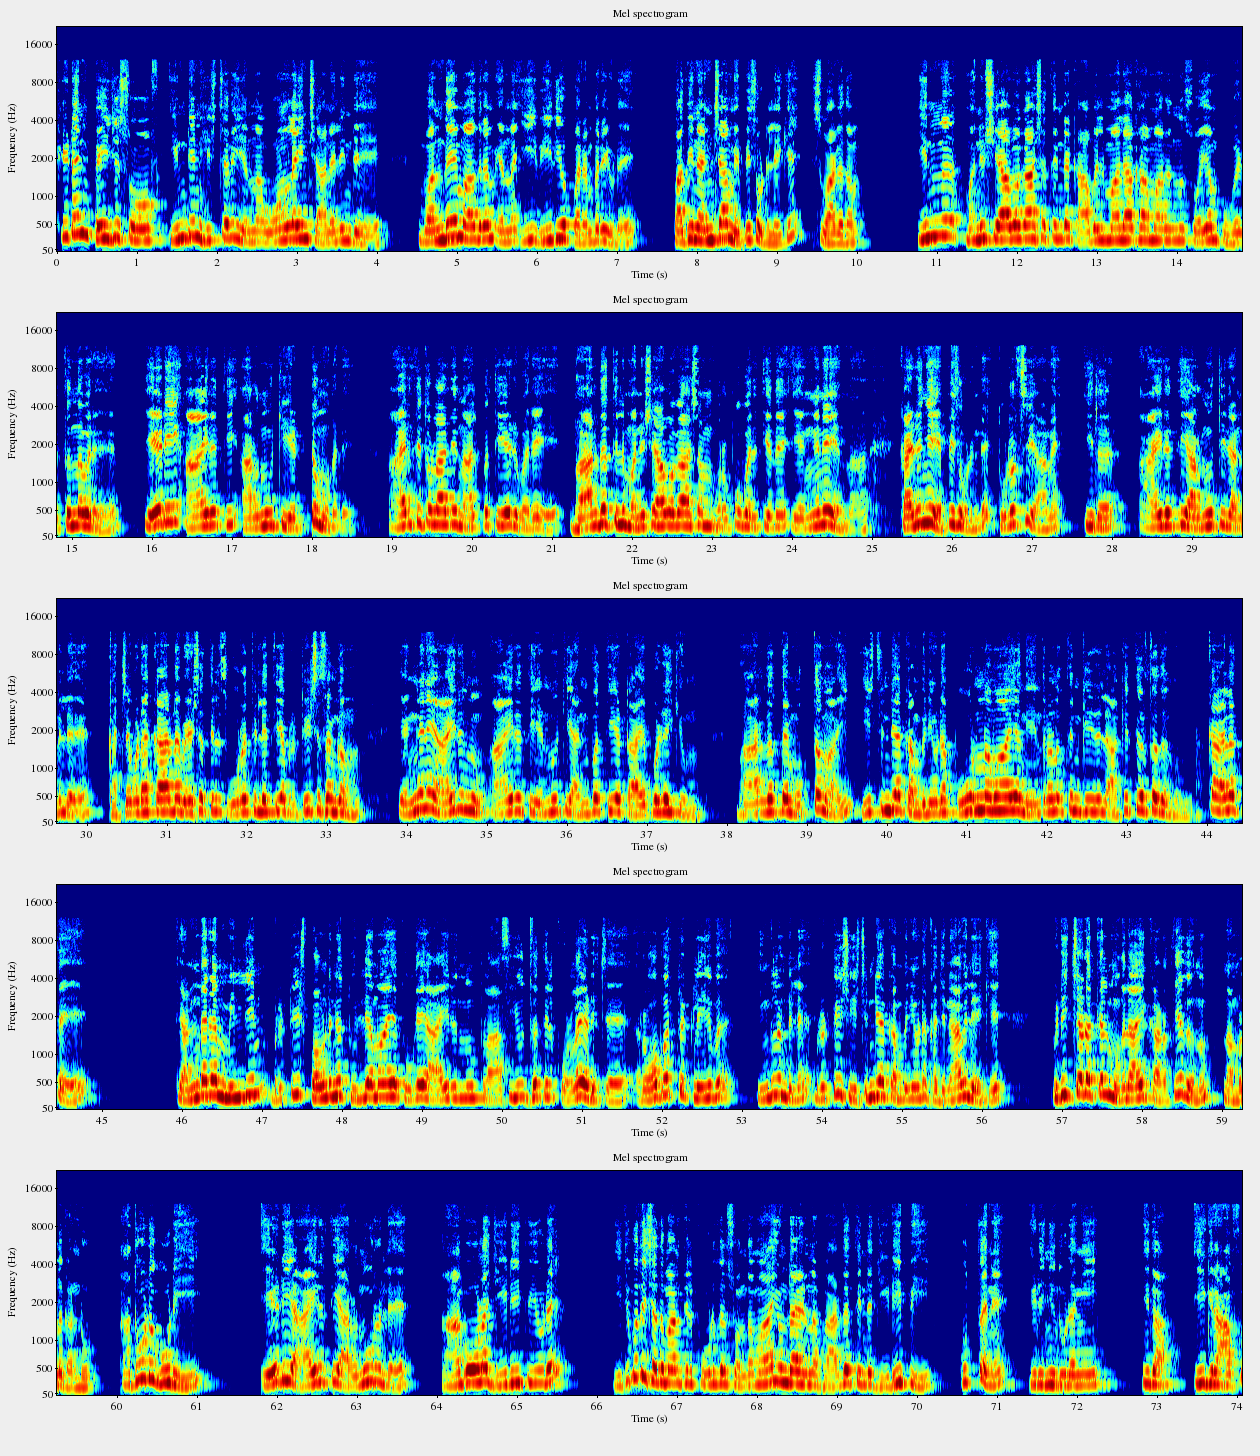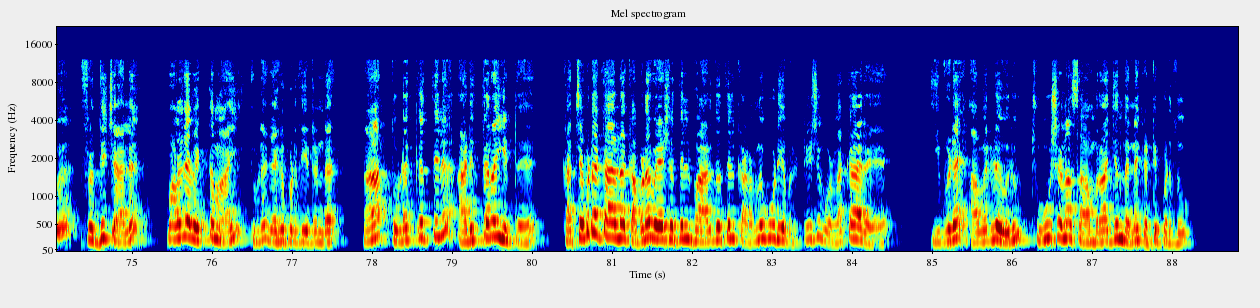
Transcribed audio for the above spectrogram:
Hidden pages of Indian history എന്ന online ചാനലിന്റെ വന്ദേ മാതരം എന്ന ഈ വീഡിയോ പരമ്പരയുടെ പതിനഞ്ചാം എപ്പിസോഡിലേക്ക് സ്വാഗതം. ഇന്ന് മനുഷ്യാവകാശത്തിന്റെ കാവൽമാലാഖമാർ എന്ന് സ്വയം പുകഴ്ത്തുന്നവര് എ ഡി ആയിരത്തി അറുന്നൂറ്റി എട്ട് മുതൽ ആയിരത്തി തൊള്ളായിരത്തി നാൽപ്പത്തിയേഴ് വരെ ഭാരതത്തിൽ മനുഷ്യാവകാശം ഉറപ്പുവരുത്തിയത് എങ്ങനെയെന്ന കഴിഞ്ഞ എപ്പിസോഡിന്റെ തുടർച്ചയാണ് ഇത്. ആയിരത്തി അറുന്നൂറ്റി രണ്ടിൽ കച്ചവടക്കാരുടെ വേഷത്തിൽ സൂററ്റിലെത്തിയ ബ്രിട്ടീഷ് സംഘം എങ്ങനെയായിരുന്നു ആയിരത്തി എണ്ണൂറ്റി അൻപത്തിയെട്ട് ആയപ്പോഴേക്കും ഭാരതത്തെ മൊത്തമായി ഈസ്റ്റ് ഇന്ത്യ കമ്പനിയുടെ പൂർണമായ നിയന്ത്രണത്തിന് കീഴിലാക്കി തീർത്തതെന്നും അക്കാലത്തെ രണ്ടര മില്യൺ ബ്രിട്ടീഷ് പൗണ്ടിന് തുല്യമായ തുകയായിരുന്നു പ്ലാസി യുദ്ധത്തിൽ കൊള്ളയടിച്ച് റോബർട്ട് ക്ലീവ് ഇംഗ്ലണ്ടിലെ ബ്രിട്ടീഷ് ഈസ്റ്റ് ഇന്ത്യ കമ്പനിയുടെ ഖജനാവിലേക്ക് പിടിച്ചടക്കൽ മുതലായി കടത്തിയതെന്നും നമ്മൾ കണ്ടു. അതോടുകൂടി എ ഡി ആയിരത്തി അറുന്നൂറിലെ ആഗോള ജി ഡി പിയുടെ ഇരുപത് ശതമാനത്തിൽ കൂടുതൽ സ്വന്തമായി ഉണ്ടായിരുന്ന ഭാരതത്തിന്റെ ജി ഡി പി കുത്തനെ ഇടിഞ്ഞു തുടങ്ങി. ഇതാ ഈ ഗ്രാഫ് ശ്രദ്ധിച്ചാൽ വളരെ വ്യക്തമായി ഇവിടെ രേഖപ്പെടുത്തിയിട്ടുണ്ട്. ആ തുടക്കത്തിൽ അടിത്തറയിട്ട് കച്ചവടക്കാരുടെ കപടവേഷത്തിൽ ഭാരതത്തിൽ കടന്നുകൂടിയ ബ്രിട്ടീഷ് കൊള്ളക്കാരെ ഇവിടെ അവരുടെ ഒരു ചൂഷണ സാമ്രാജ്യം തന്നെ കെട്ടിപ്പടുത്തു.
